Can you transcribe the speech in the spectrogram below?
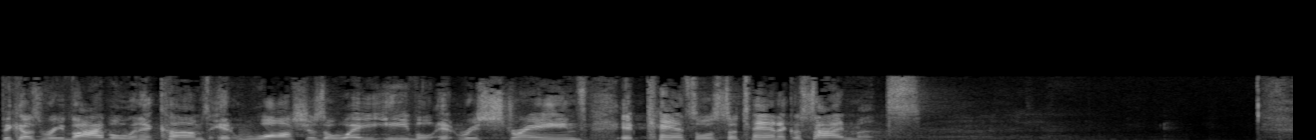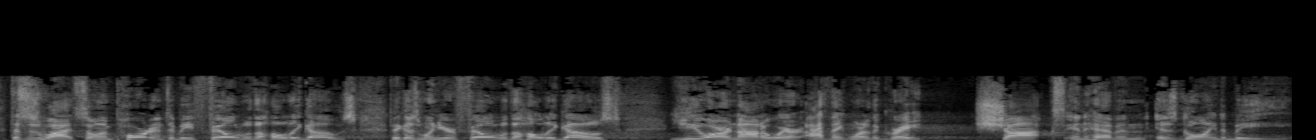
because revival, when it comes, it washes away evil, it restrains, it cancels satanic assignments. This is why it's so important to be filled with the Holy Ghost. Because when you're filled with the Holy Ghost, you are not aware. I think one of the great shocks in heaven is going to be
